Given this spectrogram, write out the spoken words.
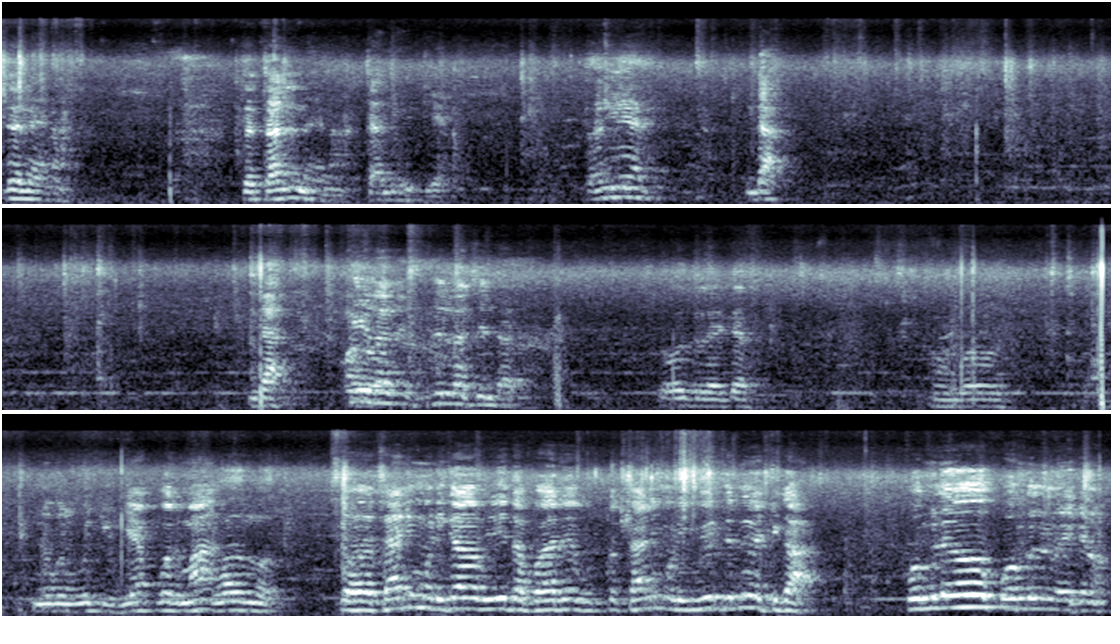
இல்லை நேனா இந்த தள்ளு நேனா தள்ளி விட்டியா தண்ணியே இந்தா. இந்தா. கீழே இதில் வச்சுருந்தாரு சோது லைட்டா இன்னும் கொஞ்சம் ஊற்றி விட்டியா போதுமா? போதும் போதும். இப்போ சனி முடிக்கா வீத பாரு. இப்போ சனி முடி வீட்டுன்னு வச்சுக்கா. பொங்கலோ பொங்கல்னு வைக்கணும்.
